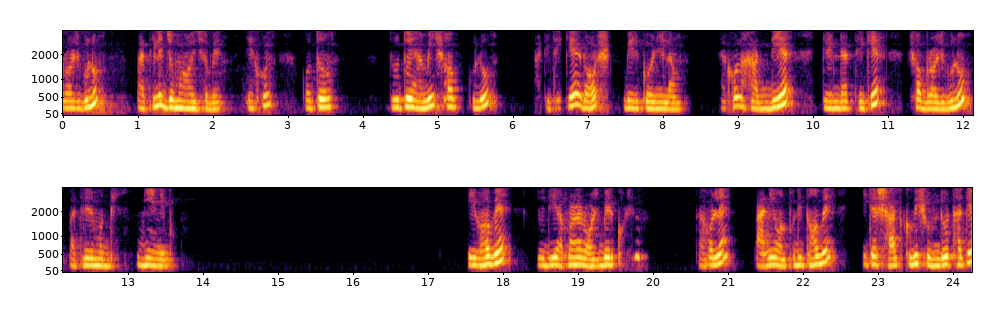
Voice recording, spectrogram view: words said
রসগুলো পাতিলে জমা হয়ে যাবে। দেখুন কত দ্রুতই আমি সবগুলো আটি থেকে রস বের করে নিলাম। এখন হাত দিয়ে গ্রাইন্ডার থেকে সব রসগুলো পাতিলের মধ্যে নিয়ে নেব। এভাবে যদি আপনারা রস বের করেন, তাহলে পানি অল্প দিতে হবে। এটার স্বাদ খুবই সুন্দর থাকে,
